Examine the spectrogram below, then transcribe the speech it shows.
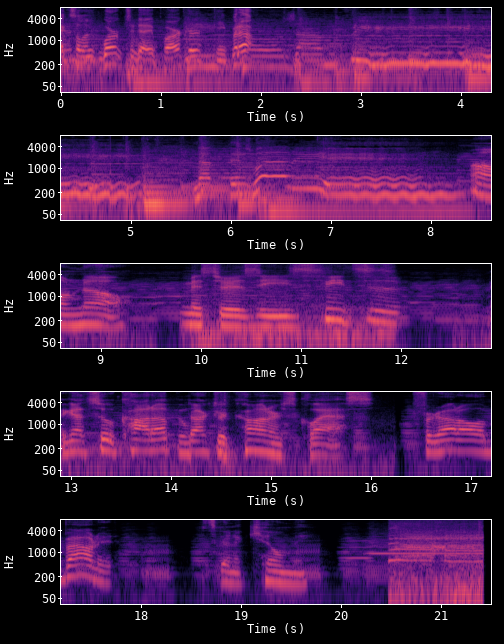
Excellent work today, Parker. Keep it up. Nothing's worrying. Oh no, Mr. Aziz's Pizza. I got so caught up in Dr. Connors' class. Forgot all about it. It's gonna kill me.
